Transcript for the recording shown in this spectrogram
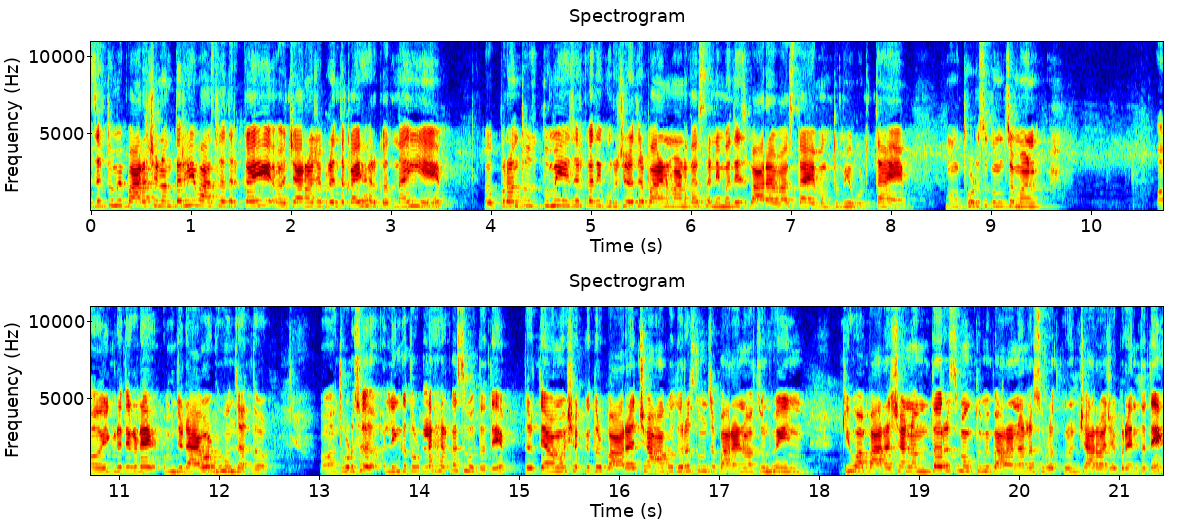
जर तुम्ही बाराच्या नंतरही वाचलं तर काही चार वाजेपर्यंत काही हरकत नाही आहे परंतु तुम्ही जर कधी गुरुचरित्र पारायण मांडत असताना मध्येच बारा वाजताय मग तुम्ही उठताय मग थोडंसं तुमचं मन इकडे तिकडे म्हणजे डायवर्ट होऊन जातं. थोडंसं लिंक तुटल्यासारखंच होतं ते. तर त्यामुळे शक्यतो बाराच्या अगोदरच तुमचं पारायण वाचून होईल किंवा बाराच्या नंतरच मग तुम्ही पारायणाला सुरुवात करून चार वाजेपर्यंत ते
